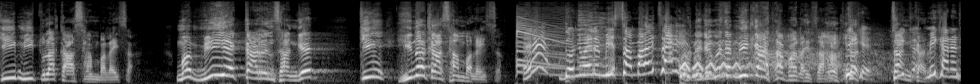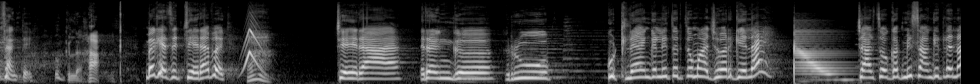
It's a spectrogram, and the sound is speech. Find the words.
की मी तुला का सांभाळायचा? मग मी एक कारण सांगेन की हिनं का सांभाळायचं? दोन वेळेला मीच सांभाळायचं म्हणजे आहे. म्हणजे मी का सांभाळायचा? ठीक आहे सांग ठीक आहे, कारण. मी कारण सांगते. हा. बघ याचा चेहरा बघ. चेहरा रंग रूप कुठल्या अँगलने तर तो माझ्यावर गेलाय? चार चौकात मी सांगितलं ना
